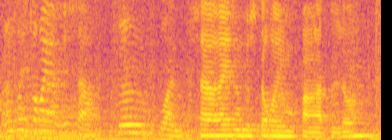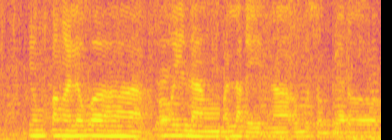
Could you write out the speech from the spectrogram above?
Ang gusto ko yung isa. Yung one. Sa akin, ang gusto ko yung pangatlo. Yung pangalawa, okay lang, malaki, nakakabusog, pero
